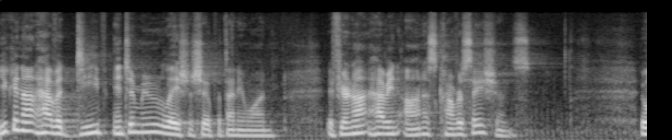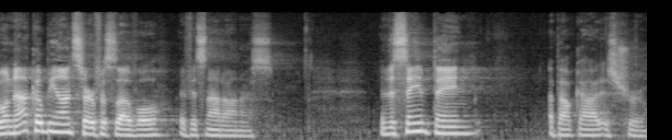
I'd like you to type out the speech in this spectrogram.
You cannot have a deep, intimate relationship with anyone if you're not having honest conversations. It will not go beyond surface level if it's not honest. And the same thing about God is true.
